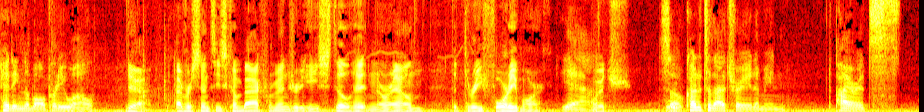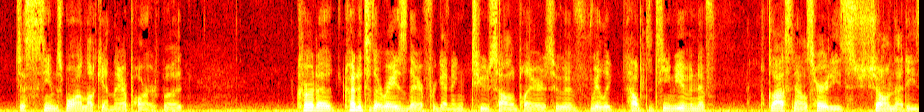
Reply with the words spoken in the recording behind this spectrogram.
hitting the ball pretty well. Yeah, ever since he's come back from injury, he's still hitting around the 340 mark. Yeah. Which, So credit to that trade. I mean, the Pirates just seems more unlucky on their part, but credit credit to the Rays there for getting two solid players who have really helped the team. Even if Glasnow's hurt, he's shown that he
